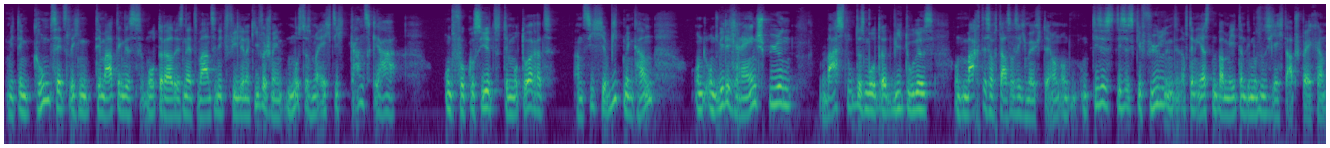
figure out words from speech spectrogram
mit den grundsätzlichen Thematiken des Motorrades nicht wahnsinnig viel Energie verschwenden muss, dass man echt sich ganz klar und fokussiert dem Motorrad an sich hier widmen kann und, und wirklich reinspüren, was tut das Motorrad, wie tut es und macht es auch das, was ich möchte. Und, und, und dieses, dieses Gefühl auf den ersten paar Metern, die muss man sich echt abspeichern,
